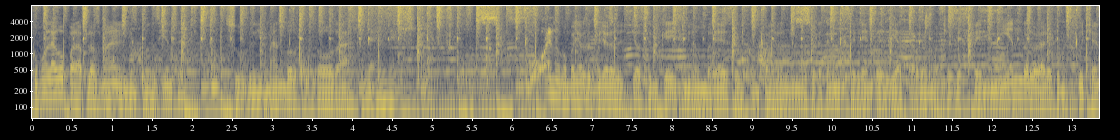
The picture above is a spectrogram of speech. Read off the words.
¿Cómo lo hago para plasmar en el inconsciente? Sublimando toda la energía. Bueno, compañeros y compañeras de Justin Case, mi nombre es el compañero niño. que tengan un excelente día, tarde, noche, dependiendo del horario que me escuchen.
